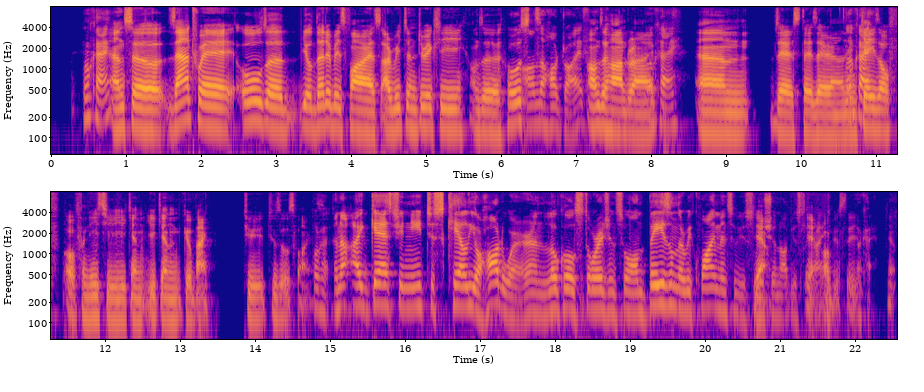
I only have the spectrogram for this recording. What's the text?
Okay. And so that way, all the your database files are written directly on the host On the hard drive. on the hard drive, Okay. and they stay there. And in case of, of an issue, you can you can go back to, to those files. Okay. And I guess you need to scale your hardware and local storage and so on based on the requirements of your solution, obviously, Yeah, right? obviously. Okay. Yeah.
